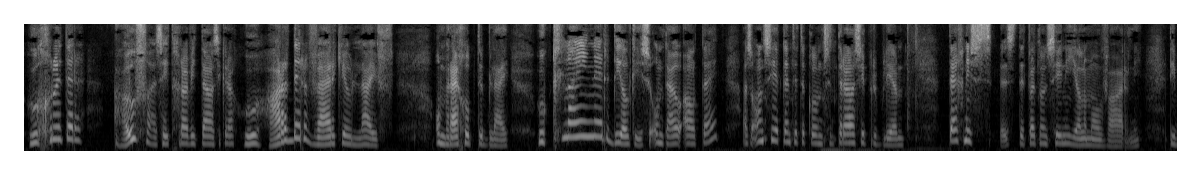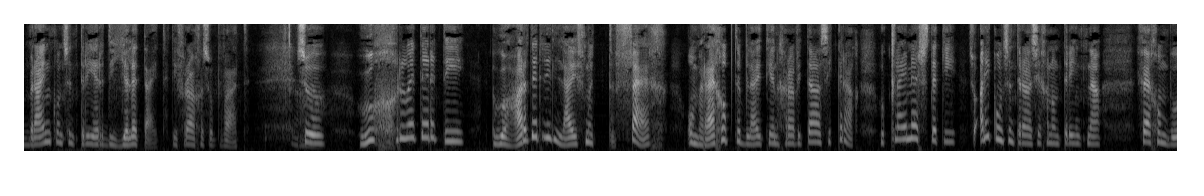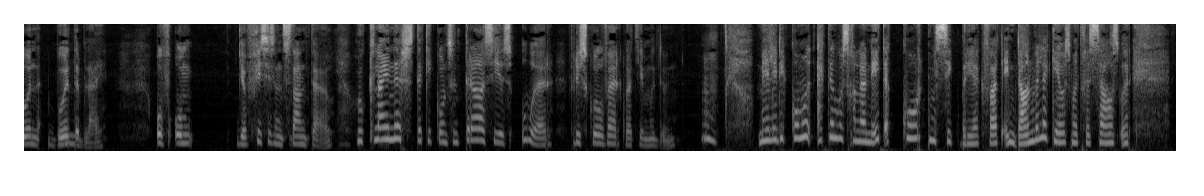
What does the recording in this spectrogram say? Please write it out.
Hoe groter houvas het gravitasiekrag, hoe harder werk jou lyf om regop te bly. Hoe kleiner deeltjies, onthou altyd, as ons 'n kind het 'n konsentrasieprobleem, tegnies is dit wat ons sê nie heeltemal waar nie. Die brein konsentreer die hele tyd. Die vraag is op wat. So hoe groter die hoe harder die lyf moet veg om regop te bly teen gravitasiekrag, hoe kleiner stukkie, so al die konsentrasie gaan omtrent na veg om bo bo te bly of om jou fisies in stand te hou. Hoe kleiner stukkie konsentrasie is oor vir die skoolwerk wat jy moet doen. Melody, kom ek dink ons gaan nou net 'n kort musiekbreek vat en dan wil ek hê ons moet gesels oor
